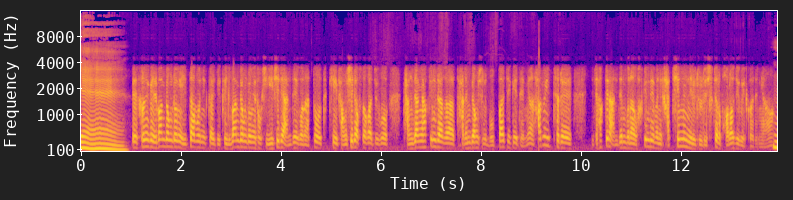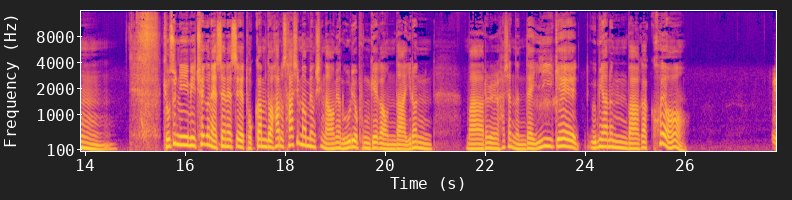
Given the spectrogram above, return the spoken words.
예. 네, 그러니까 일반 병동에 있다 보니까 이제 그 일반 병동에서 혹시 이실이 안 되거나 또 특히 병실이 없어가지고 당장의 확진자가 다른 병실을 못 빠지게 되면 하루 이틀에 이제 확진 안 된 분하고 확진된 분이 같이 있는 일들도 실제로 벌어지고 있거든요. 음. 교수님이 최근 SNS에 독감도 하루 40만 명씩 나오면 의료 붕괴가 온다 이런 말을 하셨는데 이게 의미하는 바가 커요. 예,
